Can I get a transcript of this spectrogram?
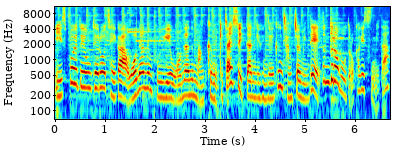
이 스포이드 형태로 제가 원하는 부위에 원하는 만큼 이렇게 짤 수 있다는 게 굉장히 큰 장점인데 흔들어 보도록 하겠습니다.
